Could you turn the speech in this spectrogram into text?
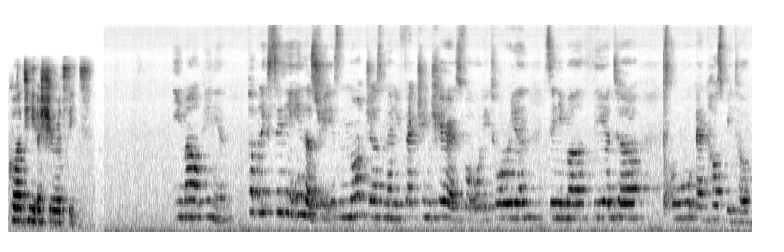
quality assured seats. In my opinion, public seating industry is not just manufacturing chairs for auditorium, cinema, theater, school, and hospital.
